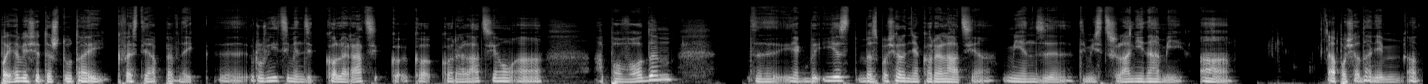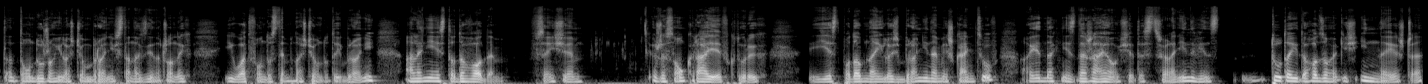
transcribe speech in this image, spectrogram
pojawia się też tutaj kwestia pewnej e, różnicy między korelacją a a powodem jakby jest bezpośrednia korelacja między tymi strzelaninami a, a posiadaniem, a tą dużą ilością broni w Stanach Zjednoczonych i łatwą dostępnością do tej broni, ale nie jest to dowodem. W sensie, że są kraje, w których jest podobna ilość broni na mieszkańców, a jednak nie zdarzają się te strzelaniny, więc tutaj dochodzą jakieś inne jeszcze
